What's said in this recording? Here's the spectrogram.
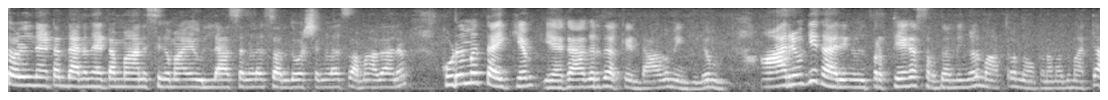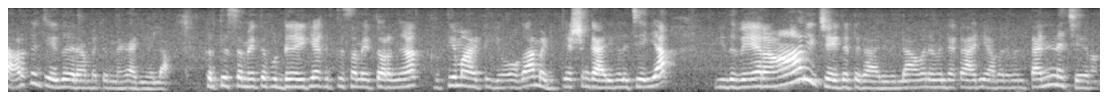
തൊഴിൽ നേട്ടം ധനനേട്ടം മാനസികമായ ഉല്ലാസങ്ങൾ സന്തോഷങ്ങൾ സമാധാനം കുടുംബത്തൈക്യം ഏകാഗ്രത ഒക്കെ ഉണ്ടാകുമെങ്കിലും ആരോഗ്യ കാര്യങ്ങളിൽ പ്രത്യേക ശ്രദ്ധ നിങ്ങൾ മാത്രം നോക്കണം. അത് മറ്റാർക്കും ചെയ്തു തരാൻ പറ്റുന്ന കാര്യമല്ല. കൃത്യസമയത്ത് ഫുഡ് കഴിക്കുക കൃത്യസമയത്ത് ഉറങ്ങുക കൃത്യമായിട്ട് യോഗ മെഡിറ്റേഷൻ കാര്യങ്ങൾ ചെയ്യുക ഇത് വേറെ ആരും ചെയ്തിട്ട് കാര്യമില്ല. അവനവന്റെ കാര്യം അവനവൻ തന്നെ ചെയ്യണം.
